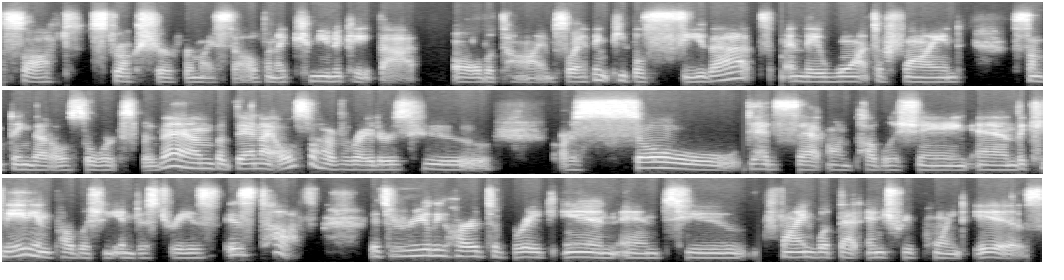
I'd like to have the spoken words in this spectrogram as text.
soft structure for myself and I communicate that all the time. So I think people see that and they want to find something that also works for them. But then I also have writers who are so dead set on publishing and the Canadian publishing industry is, is tough. It's really hard to break in and to find what that entry point is.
